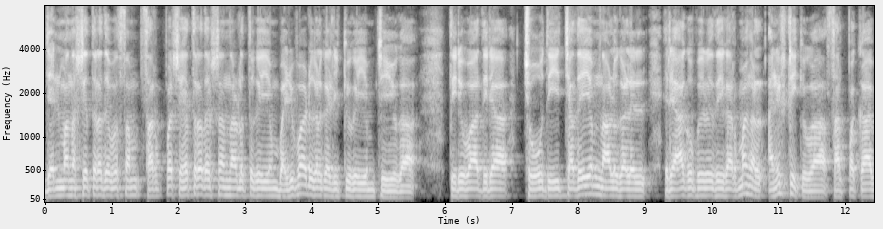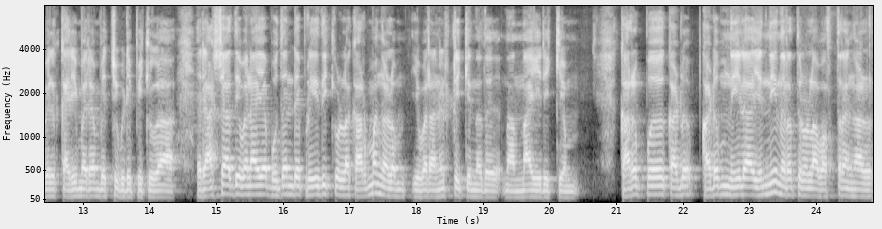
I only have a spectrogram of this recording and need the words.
ജന്മനക്ഷത്ര ദിവസം സർപ്പക്ഷേത്ര ദർശനം നടത്തുകയും വഴിപാടുകൾ കഴിക്കുകയും ചെയ്യുക. തിരുവാതിര ചോതി ചതയം നാളുകളിൽ രാഘുപ്രീതി കർമ്മങ്ങൾ അനുഷ്ഠിക്കുക. സർപ്പക്കാവിൽ കരിമരം വെച്ചു പിടിപ്പിക്കുക. രാഷ്ട്രാധിപനായ ബുധന്റെ പ്രീതിക്കുള്ള കർമ്മങ്ങളും ഇവർ അനുഷ്ഠിക്കുന്നത് നന്നായിരിക്കും. കറുപ്പ് കടു കടും നീല എന്നീ നിറത്തിലുള്ള വസ്ത്രങ്ങൾ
